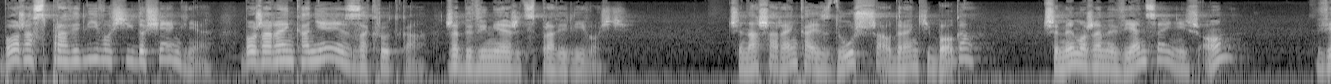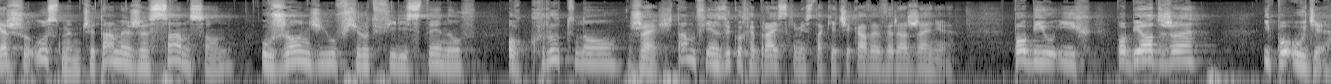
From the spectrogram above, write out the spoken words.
Boża sprawiedliwość ich dosięgnie. Boża ręka nie jest za krótka, żeby wymierzyć sprawiedliwość. Czy nasza ręka jest dłuższa od ręki Boga? Czy my możemy więcej niż On? W wierszu ósmym czytamy, że Samson urządził wśród Filistynów okrutną rzeź. Tam w języku hebrajskim jest takie ciekawe wyrażenie. Pobił ich po biodrze i po udzie.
